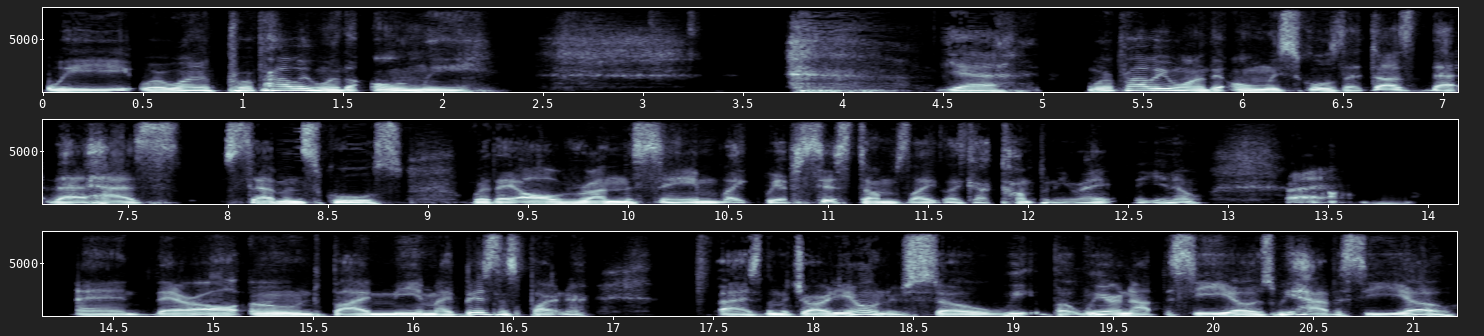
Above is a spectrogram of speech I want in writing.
we we're one of we're probably one of the only. Yeah, we're probably one of the only schools that does that that has seven schools where they all run the same like we have systems like like a company right you know? Right. Um, and they're all owned by me and my business partner as the majority owners. So we but we are not the ceos we have a ceo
